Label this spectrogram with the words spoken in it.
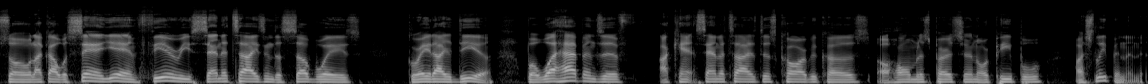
So, like I was saying, yeah, in theory, sanitizing the subways, great idea. But what happens if I can't sanitize this car because a homeless person or people are sleeping in it?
